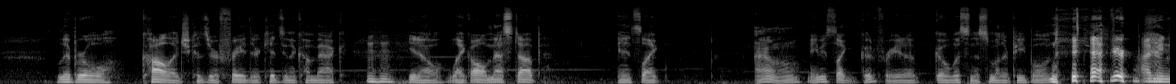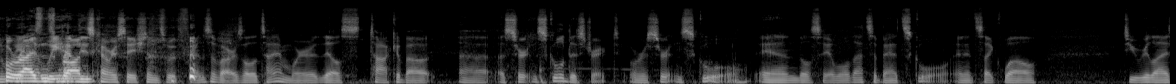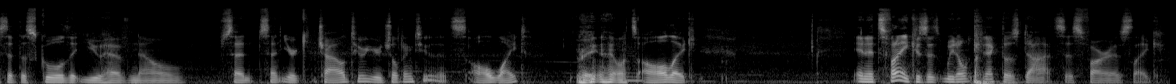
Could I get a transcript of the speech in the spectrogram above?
liberal college because they're afraid their kid's going to come back, Mm-hmm. you know, like all messed up. And it's like, I don't know, maybe it's like good for you to go listen to some other people and have your I mean, horizons we, we have broadened. these conversations with friends of ours all the time where they'll talk about uh, a certain school district or a certain school, and they'll say, "Well, that's a bad school," and it's like, well, do you realize that the school that you have now sent sent your child to, or your children to, that's all white, Right. you know, it's all like, and it's funny because we don't connect those dots as far as like,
